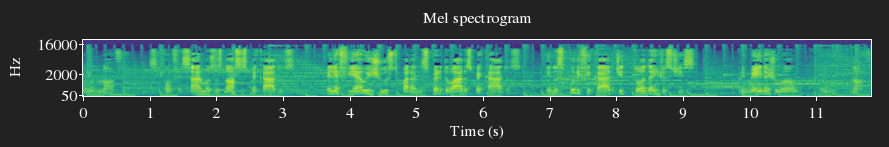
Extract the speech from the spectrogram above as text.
1,9 se confessarmos os nossos pecados, Ele é fiel e justo para nos perdoar os pecados e nos purificar de toda a injustiça. 1 João 1, 9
